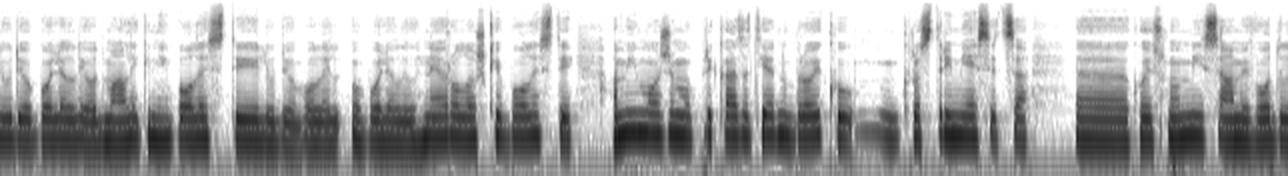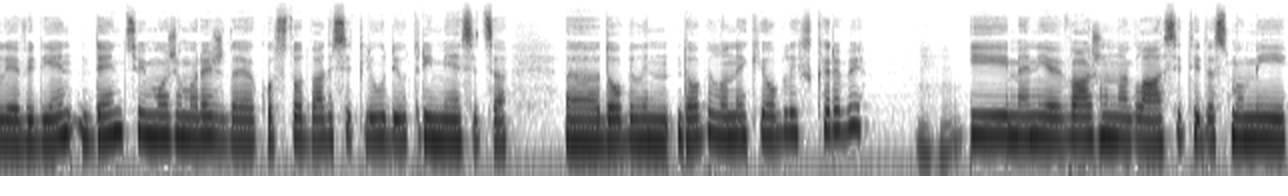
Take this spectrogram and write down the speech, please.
ljudi oboljeli od malignih bolesti, ljudi oboljeli, oboljeli od neuroloških bolesti, a mi možemo prikazati jednu brojku kroz tri mjeseca e, koju smo mi sami vodili evidenciju i možemo reći da je oko 120 ljudi u tri mjeseca e, dobili, dobilo neki oblik skrbi i meni je važno naglasiti da smo mi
